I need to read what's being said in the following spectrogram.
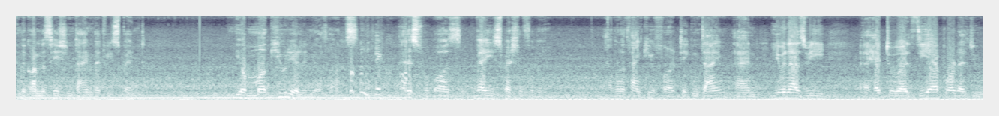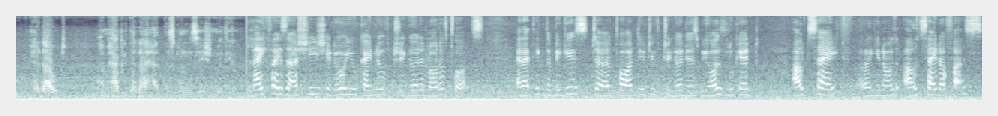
in the conversation time that we spent. You're mercurial in your thoughts. this was very special for me. I want to thank you for taking time, and even as we uh, head towards the airport, as you head out, I'm happy that I had this conversation with you. Likewise, Ashish, you know, you kind of triggered a lot of thoughts. And I think the biggest uh, thought that you've triggered is we always look at outside, uh, you know, outside of us,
